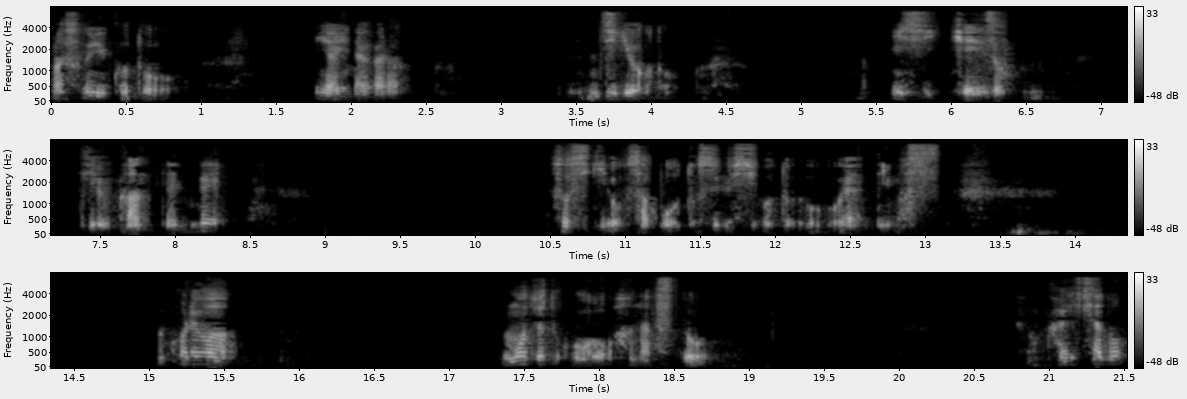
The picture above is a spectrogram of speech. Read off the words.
まあ、そういうことをやりながら、事業の維持、継続っていう観点で、組織をサポートする仕事をやっています。これは、もうちょっとこう話すと、会社の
